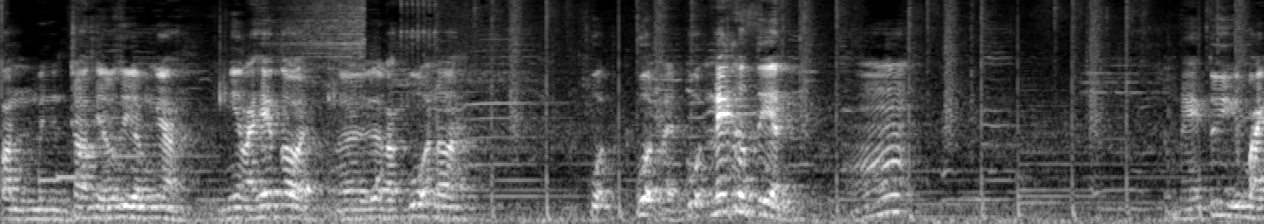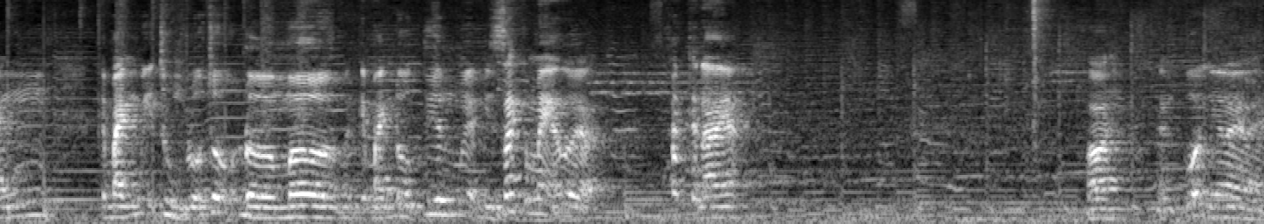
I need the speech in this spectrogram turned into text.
còn mình cho thiếu gì không nhỉ như là hết rồi giờ là cuộn thôi cuộn cuộn phải cuộn nét hơn tiền Đó. Mẹ tuy cái bánh cái bánh bị thủng lỗ chỗ đờ mờ cái bánh đầu tiên mẹ bị rách mẹ rồi ạ à. phát cái này rồi đang cuộn như này này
